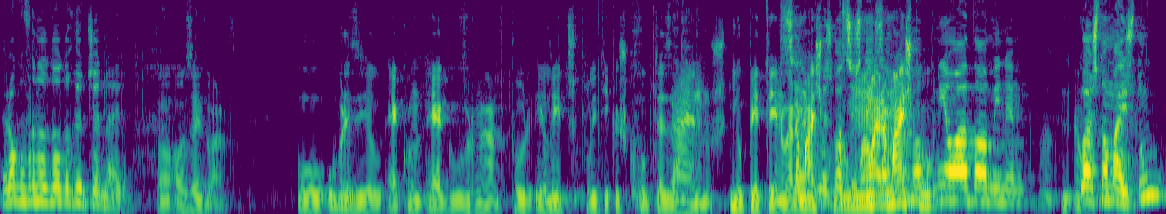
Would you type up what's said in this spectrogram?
Era o governador do Rio de Janeiro. Ó oh, Eduardo o, o, Brasil é, é, governado por elites políticas corruptas há anos e o PT não era mais mas vocês não era mais uma opinião ad hominem. Gostam mais de um?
